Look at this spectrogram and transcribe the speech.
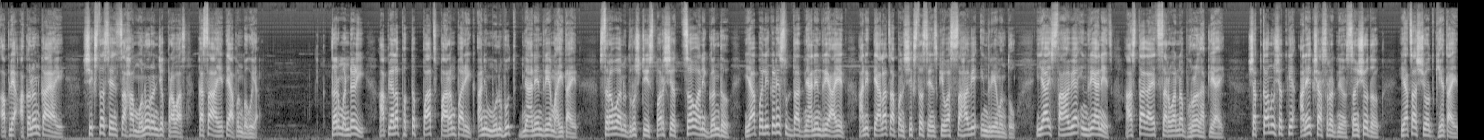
आपले आकलन काय आहे सिक्स्थ सेन्सचा हा मनोरंजक प्रवास कसा आहे ते आपण बघूया. तर मंडळी आपल्याला फक्त पाच पारंपरिक आणि मूलभूत ज्ञानेंद्रिय माहीत आहेत. श्रवण दृष्टी स्पर्श चव आणि गंध या पलीकडे सुद्धा ज्ञानेंद्रिय आहेत आणि त्यालाच आपण सिक्स्थ सेन्स किंवा सहावे इंद्रिय म्हणतो. या सहाव्या इंद्रियानेच आजतागायत सर्वांना भुरळ घातली आहे. शतकानुशतके अनेक शास्त्रज्ञ संशोधक याचा शोध घेत आहेत.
